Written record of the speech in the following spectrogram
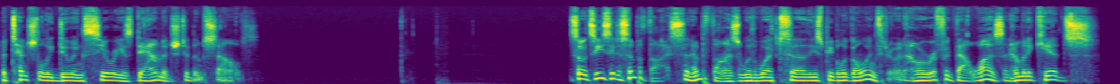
Potentially doing serious damage to themselves. So it's easy to sympathize and empathize with what uh, these people are going through and how horrific that was and how many kids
